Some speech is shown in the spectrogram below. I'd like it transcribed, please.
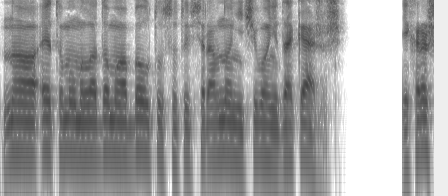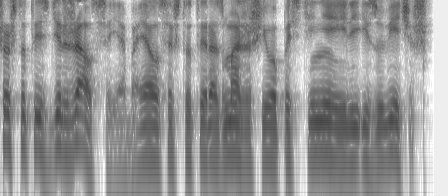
но этому молодому оболтусу ты все равно ничего не докажешь. И хорошо, что ты сдержался. Я боялся, что ты размажешь его по стене или изувечишь.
